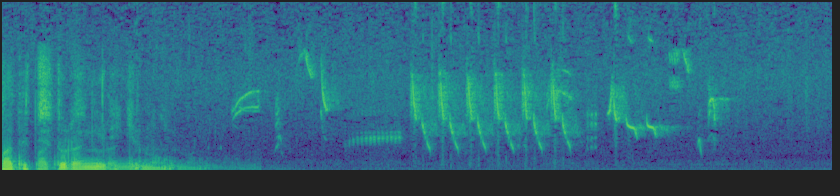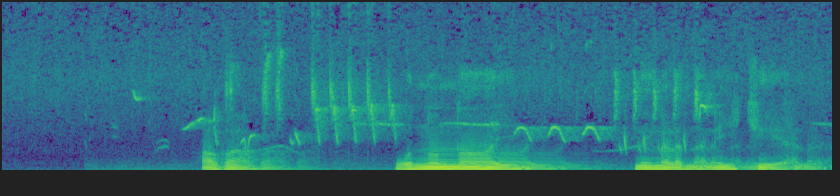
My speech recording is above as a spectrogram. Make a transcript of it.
പതിച്ചു തുടങ്ങിയിരിക്കുന്നു. അവ ഒന്നൊന്നായി നിങ്ങളെ നനയിക്കുകയാണ്.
